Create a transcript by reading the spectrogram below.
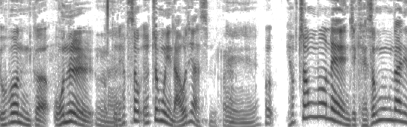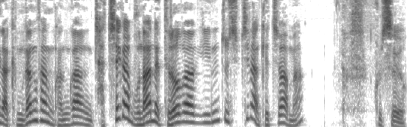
요번 그러니까 오늘 네. 어떤 협상 협정문이 나오지 않습니까? 예, 예. 뭐, 협정문에 이제 개성공단이나 금강산 관광 자체가 문안에 들어가기는 좀 쉽지는 않겠죠 아마. 글쎄요.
